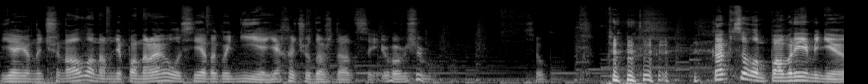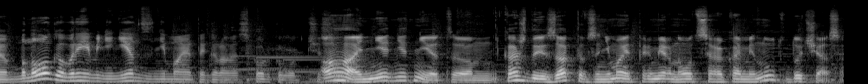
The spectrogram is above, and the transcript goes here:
я ее начинал, она мне понравилась, и я такой, не, я хочу дождаться. И, в общем, все. Как в целом по времени? Много времени нет занимает игра? Сколько вот часов? А, нет, нет, нет. Эм, каждый из актов занимает примерно от 40 минут до часа.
